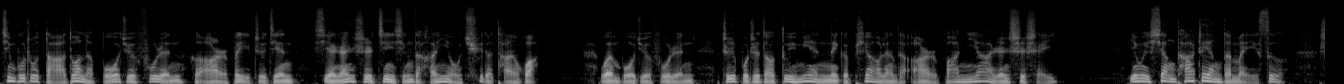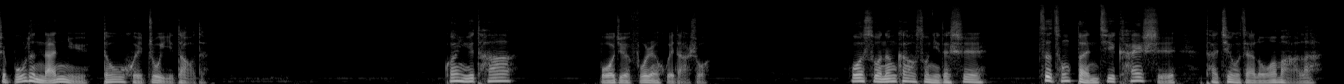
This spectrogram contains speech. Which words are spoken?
禁不住打断了伯爵夫人和阿尔贝之间显然是进行的很有趣的谈话，问伯爵夫人知不知道对面那个漂亮的阿尔巴尼亚人是谁？因为像她这样的美色是不论男女都会注意到的。关于他，伯爵夫人回答说。我所能告诉你的是，自从本季开始，他就在罗马了。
